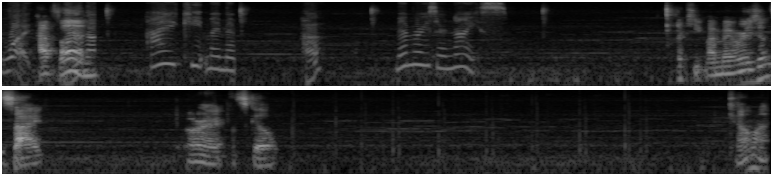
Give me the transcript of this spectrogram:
What? Have fun. I keep my mem- Huh? memories are nice. I keep my memories inside. Alright, let's go. Come on.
